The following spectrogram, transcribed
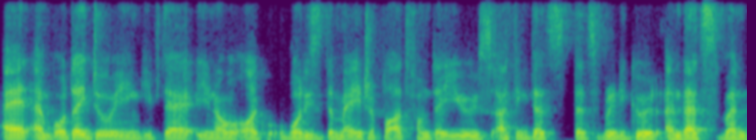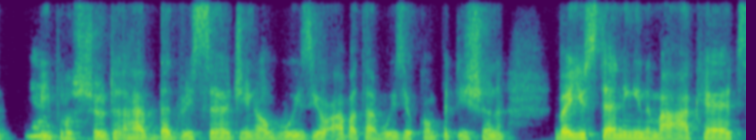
and, and what they're doing if they're you know like what is the major platform they use i think that's that's really good. And that's when yeah. people should have that research you know who is your avatar who is your competition where you're standing in the market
